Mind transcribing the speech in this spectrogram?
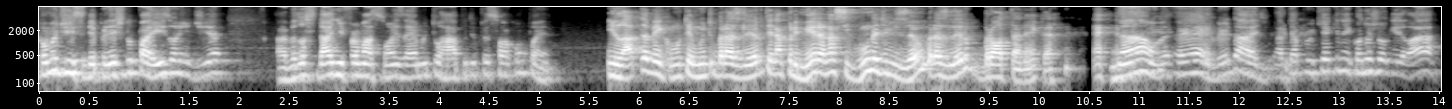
como eu disse, independente do país, hoje em dia, a velocidade de informações é muito rápida e o pessoal acompanha. E lá também, como tem muito brasileiro, tem na primeira, na segunda divisão, brasileiro brota, né, cara? Não, é, é verdade. Até porque, que nem quando eu joguei lá,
